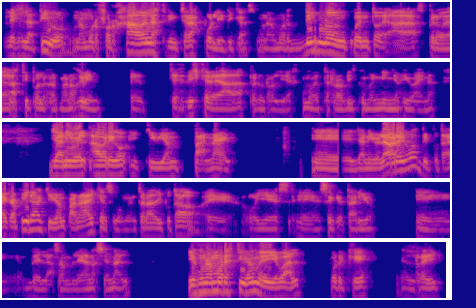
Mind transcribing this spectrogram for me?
legislativo, un amor forjado en las trincheras políticas, un amor digno de un cuento de hadas, pero de hadas tipo los hermanos Grimm, que, es disque de hadas, pero en realidad es como de terror y como en niños y vaina. Yanivel Ábrego y Kivian Panay. Eh, Yanivel Ábrego, diputada de Capira, Kivian Panay, que en su momento era diputado, eh, hoy es eh, secretario eh, de la Asamblea Nacional. Y es un amor estilo medieval, porque el rey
